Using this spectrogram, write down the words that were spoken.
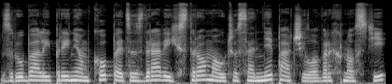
Zrúbali pri ňom kopec zdravých stromov, čo sa nepáčilo vrchnosti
